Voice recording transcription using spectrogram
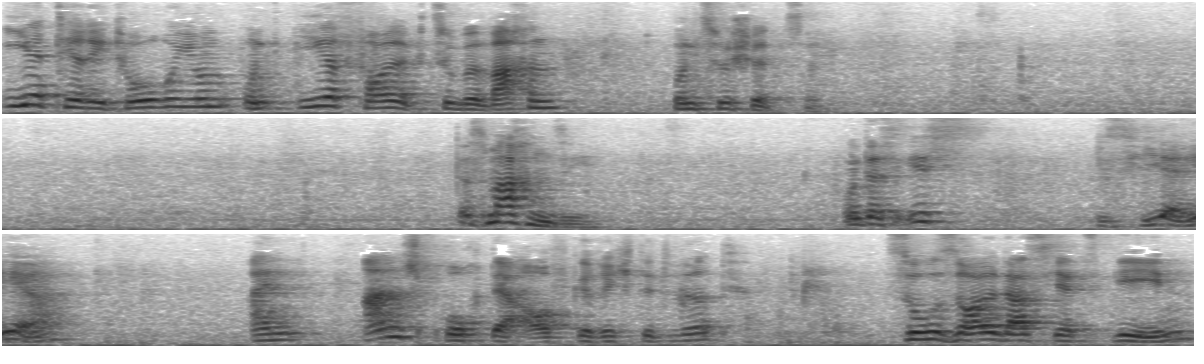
ihr Territorium und ihr Volk zu bewachen und zu schützen. Das machen sie. Und das ist bis hierher ein Anspruch, der aufgerichtet wird. So soll das jetzt gehen.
